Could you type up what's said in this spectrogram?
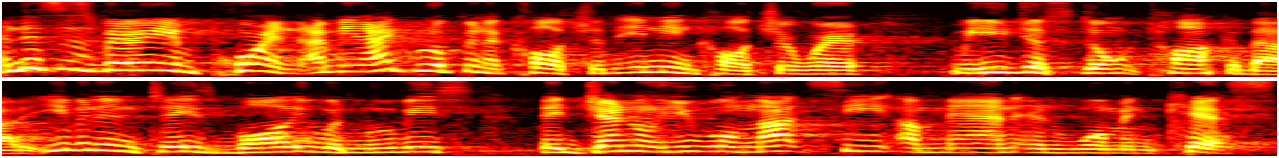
And this is very important. I mean, I grew up in a culture, the Indian culture, where, I mean, you just don't talk about it. Even in today's Bollywood movies, they generally, you will not see a man and woman kiss.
